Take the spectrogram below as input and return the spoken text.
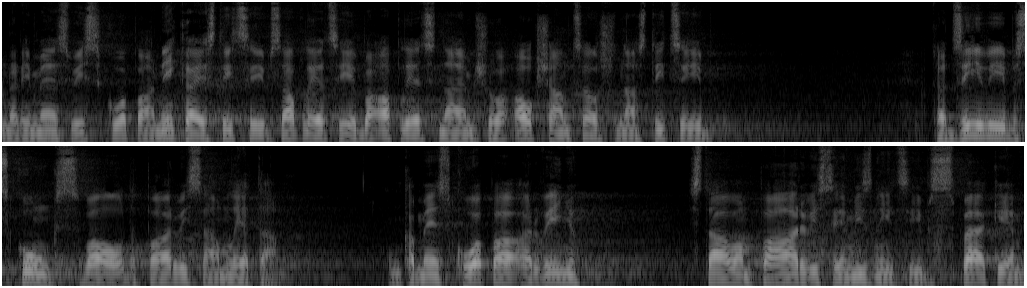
un arī mēs visi kopā Nikais ticības apliecībā apliecinājām šo augšām celšanās ticību, ka dzīvības kungs valda pār visām lietām, un ka mēs kopā ar viņu stāvam pāri visiem iznīcības spēkiem,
